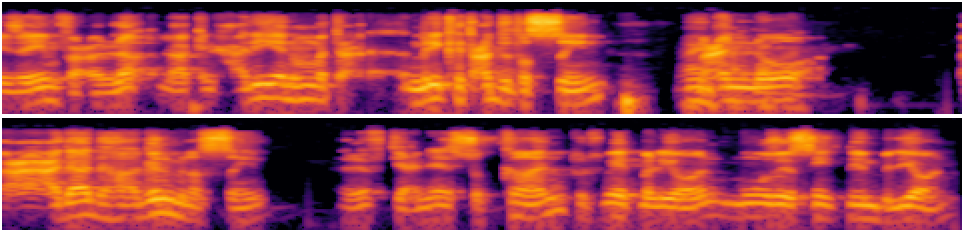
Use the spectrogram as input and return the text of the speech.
إذا ينفع ولا لا لكن حاليا هم تع... أمريكا تعدت الصين مع طبعاً. أعدادها أقل من الصين عرفت يعني السكان 300 مليون مو زي الصين 2 بليون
